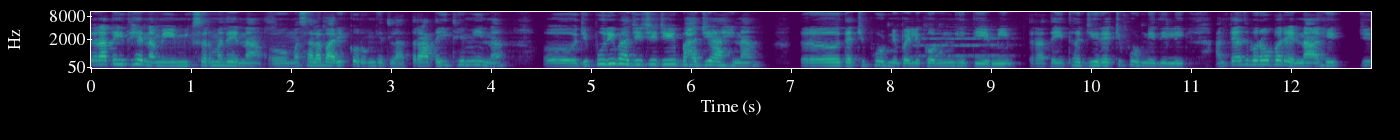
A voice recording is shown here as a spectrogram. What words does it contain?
तर आता इथे ना मी मिक्सरमध्ये ना मसाला बारीक करून घेतला तर आता इथे मी ना जी पुरी भाजीची जी भाजी आहे ना तर त्याची फोडणी पहिले करून घेते आहे मी तर आता इथं जिऱ्याची फोडणी दिली आणि त्याचबरोबर आहे ना हे जी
